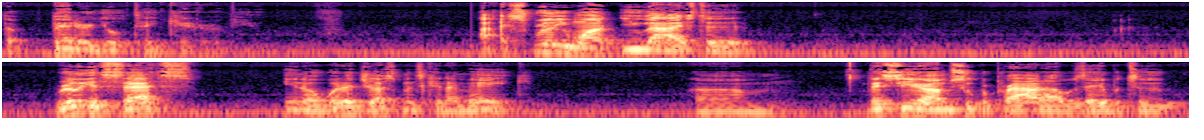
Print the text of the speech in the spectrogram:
The better you'll take care of you. I just really want you guys to really assess, you know, what adjustments can I make? Um, this year, I'm super proud I was able to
